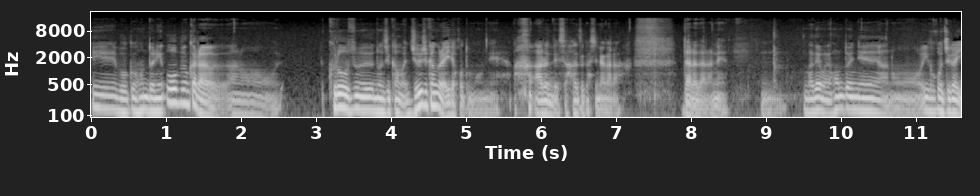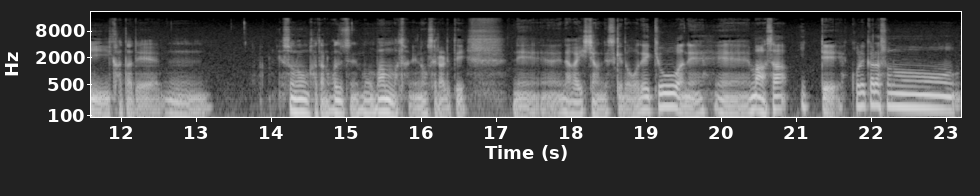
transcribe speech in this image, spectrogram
え僕本当にオープンからあのクローズの時間は10時間ぐらいいたこともね あるんですよ。恥ずかしながら。だらだらね、うん、まあでもね本当にねあの居心地がいい方で、うん、その方の話術にもうまんまとね乗せられてね長居しちゃうんですけど。で今日はね、えーまあ朝行ってこれからその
